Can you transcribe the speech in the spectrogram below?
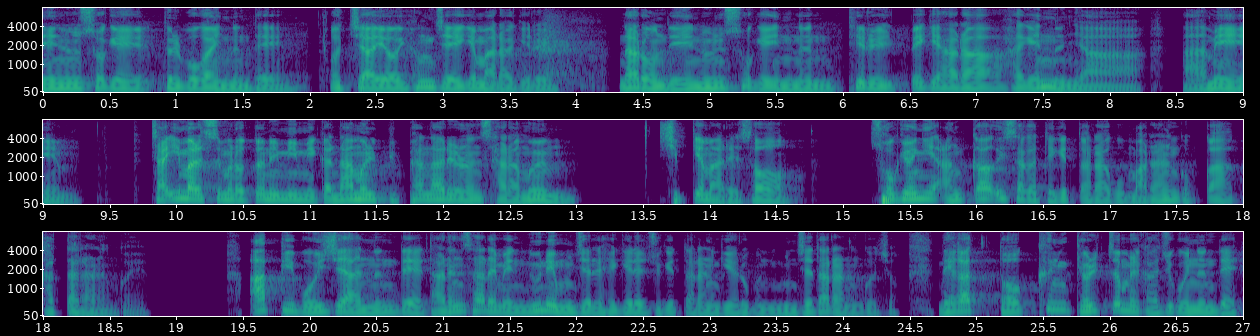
내 눈 속에 들보가 있는데 어찌하여 형제에게 말하기를 나로 내 눈 속에 있는 티를 빼게 하라 하겠느냐. 아멘. 자, 이 말씀은 어떤 의미입니까? 남을 비판하려는 사람은 쉽게 말해서 소경이 안과 의사가 되겠다라고 말하는 것과 같다라는 거예요. 앞이 보이지 않는데 다른 사람의 눈의 문제를 해결해 주겠다라는 게 여러분 문제다라는 거죠. 내가 더 큰 결점을 가지고 있는데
